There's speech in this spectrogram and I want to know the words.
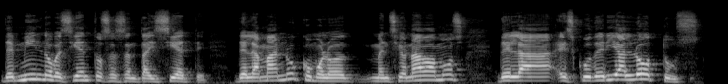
de 1967, de la mano, como lo mencionábamos, de la escudería Lotus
